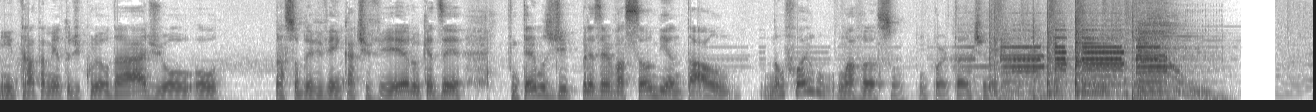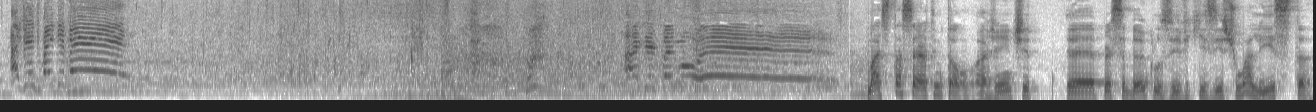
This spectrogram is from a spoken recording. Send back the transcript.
em tratamento de crueldade ou, ou para sobreviver em cativeiro. Quer dizer, em termos de preservação ambiental, não foi um avanço importante, né? Mas está certo então. A gente é, percebeu inclusive que existe uma lista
